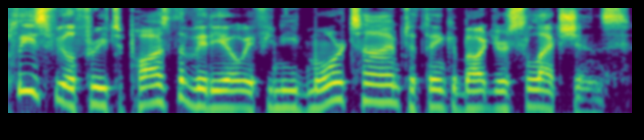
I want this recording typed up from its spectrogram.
Please feel free to pause the video if you need more time to think about your selections.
